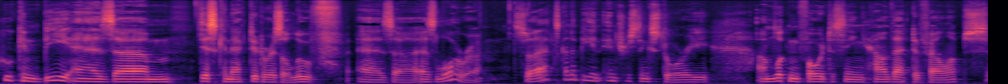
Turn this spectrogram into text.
who can be as um, disconnected or as aloof as, uh, as Laura. So that's going to be an interesting story. I'm looking forward to seeing how that develops.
